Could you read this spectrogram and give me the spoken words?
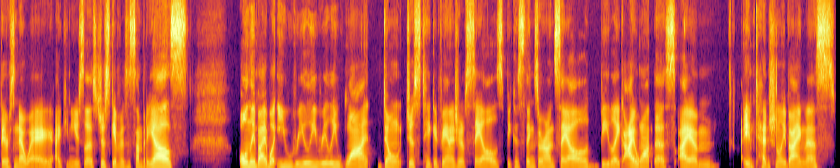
there's no way I can use this, just give it to somebody else. Only buy what you really, really want. Don't just take advantage of sales because things are on sale. Be like, I want this. I am intentionally buying this.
